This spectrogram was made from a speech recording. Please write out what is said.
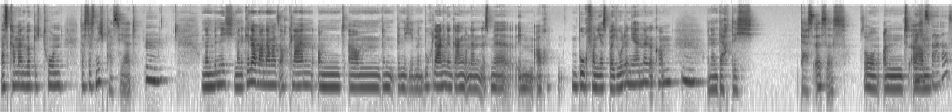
was kann man wirklich tun, dass das nicht passiert? Mhm. Und dann bin ich, meine Kinder waren damals auch klein und ähm, dann bin ich eben in den Buchladen gegangen und dann ist mir eben auch ein Buch von Jesper Juhl in die Hände gekommen. Mhm. Und dann dachte ich, das ist es. So, und Welches ähm, war das?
